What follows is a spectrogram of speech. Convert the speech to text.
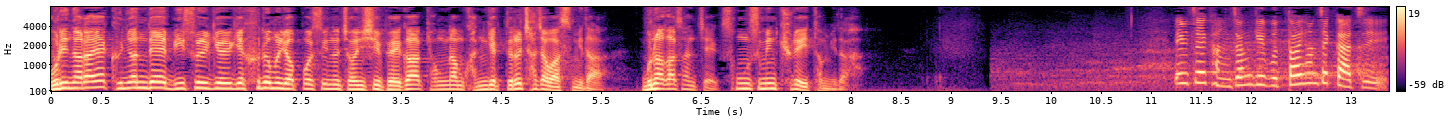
우리나라의 근현대 미술 교육의 흐름을 엿볼 수 있는 전시회가 경남 관객들을 찾아왔습니다. 문화가 산책 송수민 큐레이터입니다. 일제 강점기부터 현재까지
